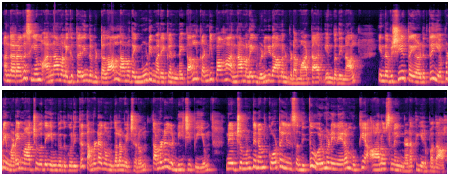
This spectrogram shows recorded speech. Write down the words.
அந்த ரகசியம் அண்ணாமலைக்கு தெரிந்து விட்டதால் நாம் அதை மூடி மறைக்க நினைத்தால் கண்டிப்பாக அண்ணாமலை வெளியிடாமல் விட மாட்டார் என்பதனால் இந்த விஷயத்தை அடுத்து எப்படி மடைமாற்றுவது என்பது குறித்து தமிழக முதலமைச்சரும் தமிழக டிஜிபியும் நேற்று முன்தினம் கோட்டையில் சந்தித்து ஒரு மணி நேரம் முக்கிய ஆலோசனை நடத்தியிருப்பதாக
